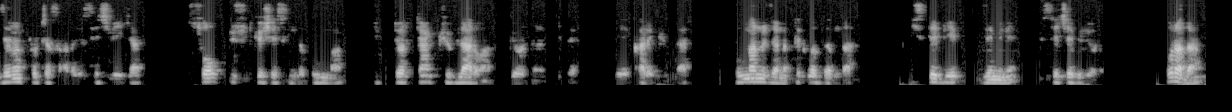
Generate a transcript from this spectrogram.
zemin fırçası aracı seçiliyken sol üst köşesinde bulunan dikdörtgen küpler var gördüğünüz gibi e, kare küpler. Bunların üzerine tıkladığımda istediğim zemini seçebiliyorum. Burada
